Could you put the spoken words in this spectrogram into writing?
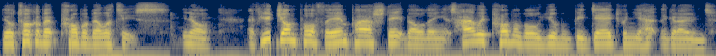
They'll talk about probabilities. You know, if you jump off the Empire State Building, it's highly probable you will be dead when you hit the ground,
